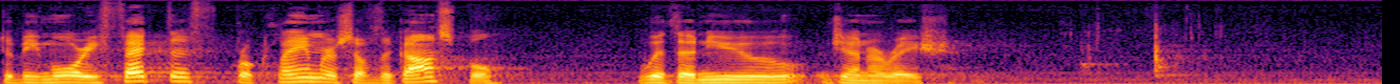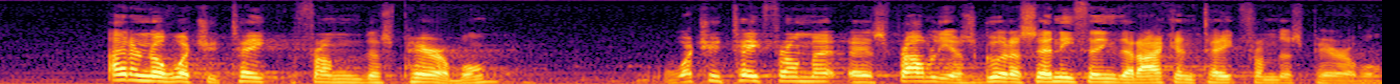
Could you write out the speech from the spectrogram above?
to be more effective proclaimers of the gospel with a new generation. I don't know what you take from this parable. What you take from it is probably as good as anything that I can take from this parable.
